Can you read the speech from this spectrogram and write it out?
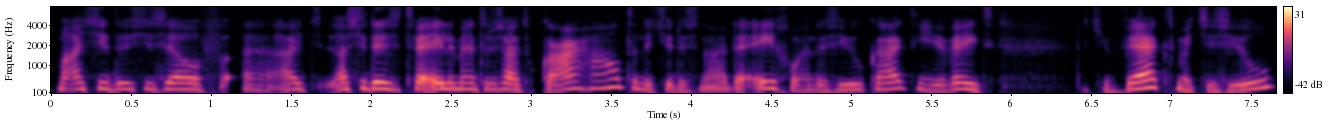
Maar als je dus jezelf uh, uit, als je deze twee elementen dus uit elkaar haalt en dat je dus naar de ego en de ziel kijkt en je weet dat je werkt met je ziel,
